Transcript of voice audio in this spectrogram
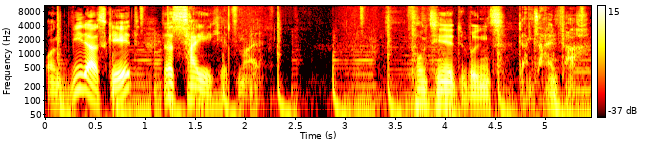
Und wie das geht, das zeige ich jetzt mal. Funktioniert übrigens ganz einfach.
